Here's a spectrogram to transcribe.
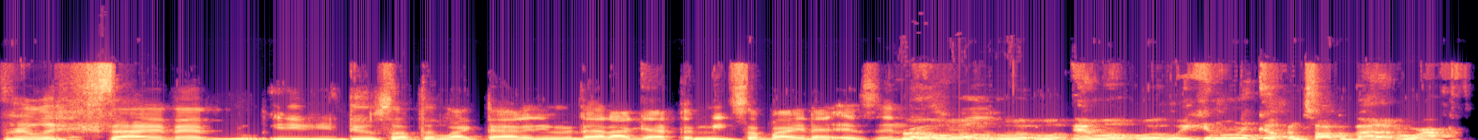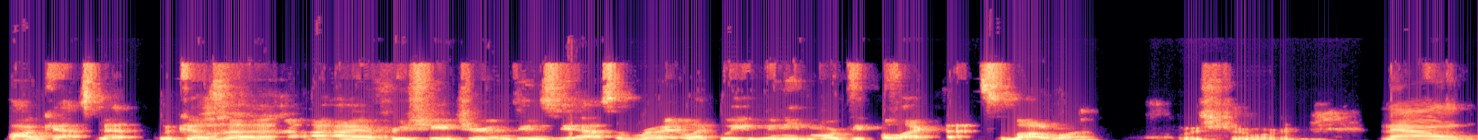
really excited that you do something like that, and even that I got to meet somebody that is in. Bro, well, well, and we'll, we can link up and talk about it more after the podcast, man. Because uh, I appreciate your enthusiasm, right? Like we we need more people like that. It's the bottom line. For sure. Now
